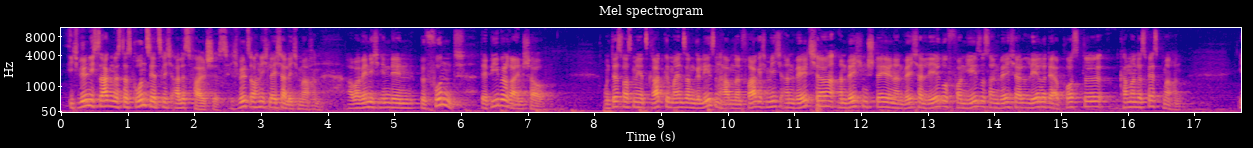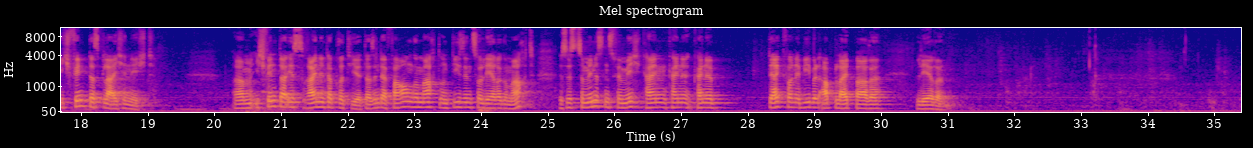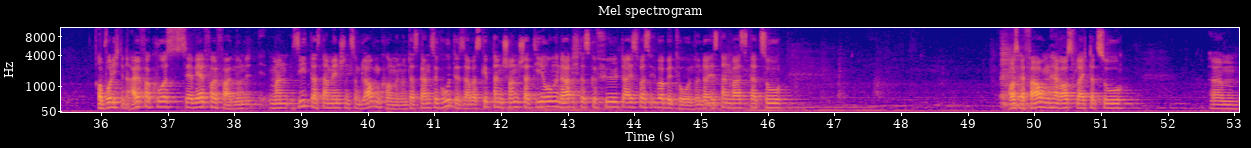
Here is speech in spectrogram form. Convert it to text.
Ich will nicht sagen, dass das grundsätzlich alles falsch ist. Ich will es auch nicht lächerlich machen. Aber wenn ich in den Befund der Bibel reinschaue, und das, was wir jetzt gerade gemeinsam gelesen haben, dann frage ich mich, an, welcher, an welchen Stellen, an welcher Lehre von Jesus, an welcher Lehre der Apostel kann man das festmachen? Ich finde das Gleiche nicht. Ähm, ich finde, da ist rein interpretiert. Da sind Erfahrungen gemacht und die sind zur Lehre gemacht. Es ist zumindest für mich kein, keine, keine direkt von der Bibel ableitbare Lehre. obwohl ich den Alpha-Kurs sehr wertvoll fand. Und man sieht, dass da Menschen zum Glauben kommen und das Ganze gut ist. Aber es gibt dann schon Schattierungen, da hatte ich das Gefühl, da ist was überbetont und da ist dann was dazu, aus Erfahrungen heraus vielleicht dazu ähm,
